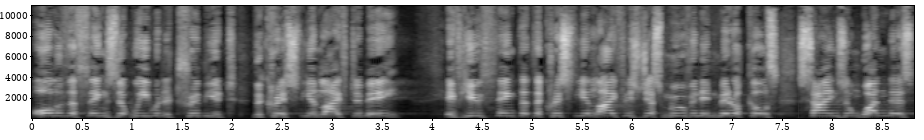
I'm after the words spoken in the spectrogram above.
all of the things that we would attribute the Christian life to be. If you think that the Christian life is just moving in miracles, signs, and wonders,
